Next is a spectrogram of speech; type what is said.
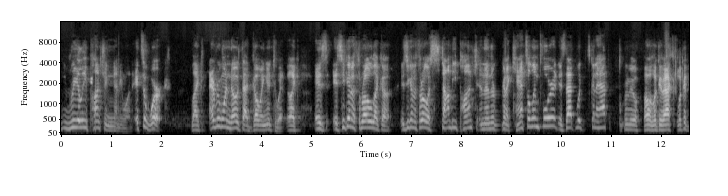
really punching anyone. It's a work. Like everyone knows that going into it. Like, is is he gonna throw like a? Is he gonna throw a stompy punch and then they're gonna cancel him for it? Is that what's gonna happen? We're gonna go. Oh, look at that! Look at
